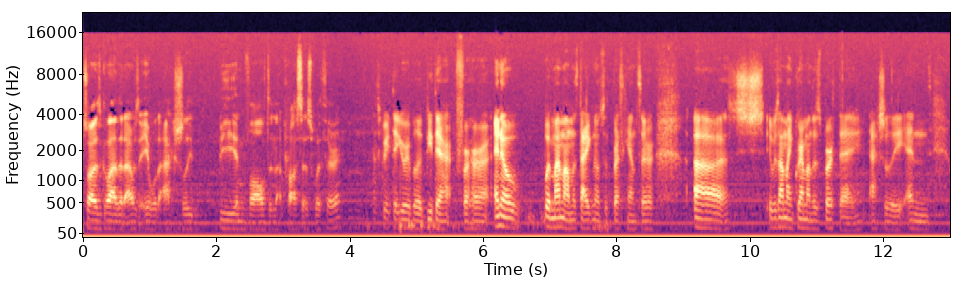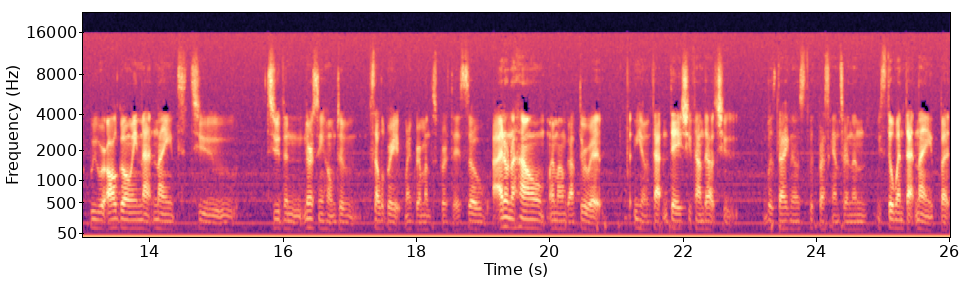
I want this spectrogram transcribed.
so I was glad that I was able to actually be involved in that process with her. That's great that you were able to be there for her. I know when my mom was diagnosed with breast cancer, uh, sh- it was on my grandmother's birthday actually, and we were all going that night to to the nursing home to celebrate my grandmother's birthday. So I don't know how my mom got through it. You know, that day she found out she was diagnosed with breast cancer, and then we still went that night. But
